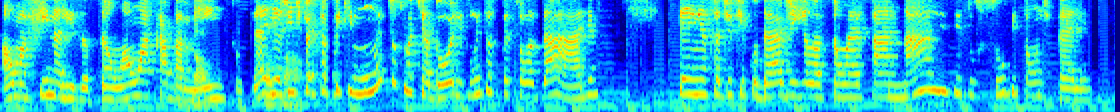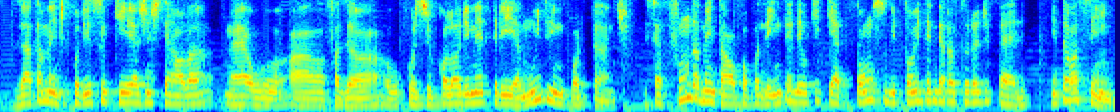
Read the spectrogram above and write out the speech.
a uma finalização, a um acabamento, né? E a gente percebe que muitos maquiadores, muitas pessoas da área têm essa dificuldade em relação a essa análise do subtom de pele. Exatamente, por isso que a gente tem aula, né, o, a fazer o curso de colorimetria, muito importante. Isso é fundamental para poder entender o que, que é tom, subtom e temperatura de pele. Então, assim,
